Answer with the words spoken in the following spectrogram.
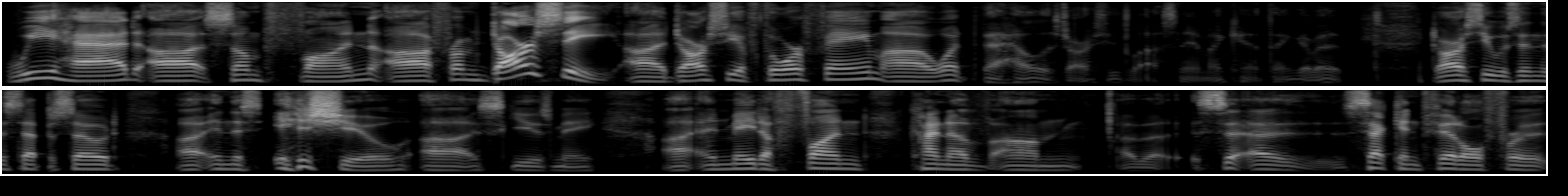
we had uh, some fun uh, from Darcy, uh, Darcy of Thor fame. Uh, what the hell is Darcy's last name? I can't think of it. Darcy was in this episode, uh, in this issue, uh, excuse me, and made a fun kind of um, se- second fiddle for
